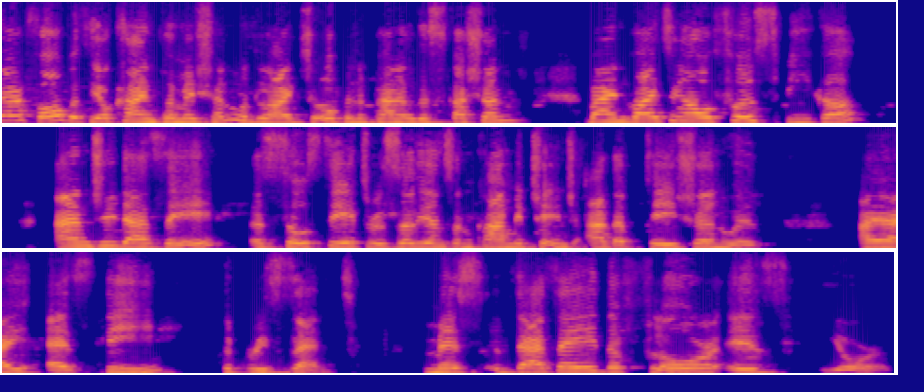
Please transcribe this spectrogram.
Therefore, with your kind permission, would like to open the panel discussion by inviting our first speaker, Angie Daze, Associate Resilience and Climate Change Adaptation with IISD, to present. Ms. Daze, the floor is yours.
